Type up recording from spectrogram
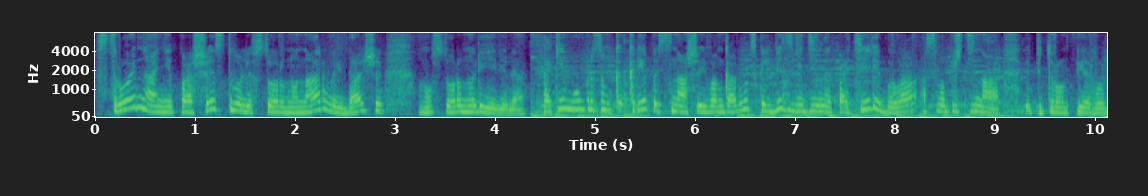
стройно они прошествовали в сторону Нарвы и дальше ну, в сторону Ревеля. Таким образом, крепость наша Ивангородская без единой потери была освобождена Петром I.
